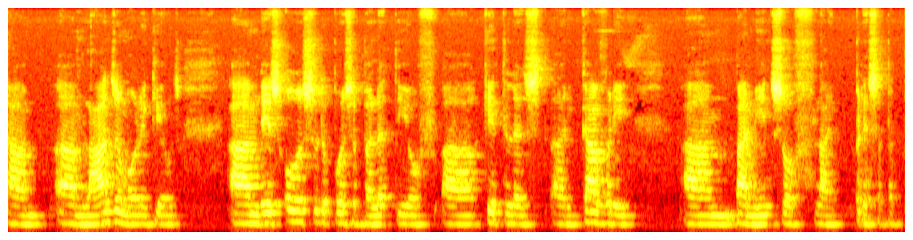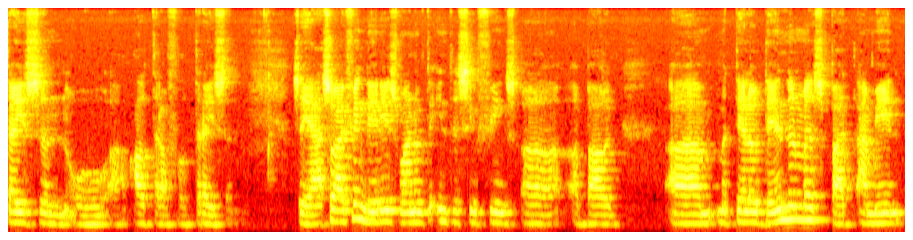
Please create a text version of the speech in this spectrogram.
um, um, larger molecules, um, there's also the possibility of uh, catalyst uh, recovery um, by means of like precipitation or uh, ultrafiltration. So yeah, so I think that is one of the interesting things uh, about um, but I mean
